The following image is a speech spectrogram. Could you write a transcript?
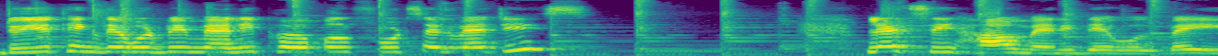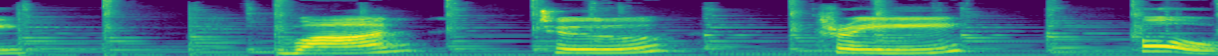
Do you think there would be many purple fruits and veggies? Let's see how many there will be. One, two, three, four,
